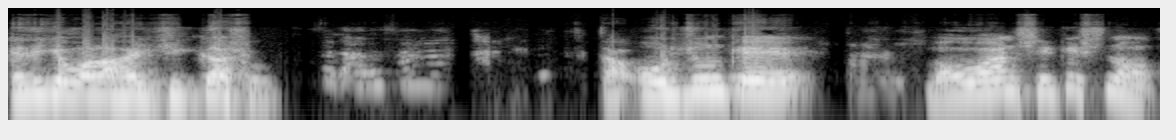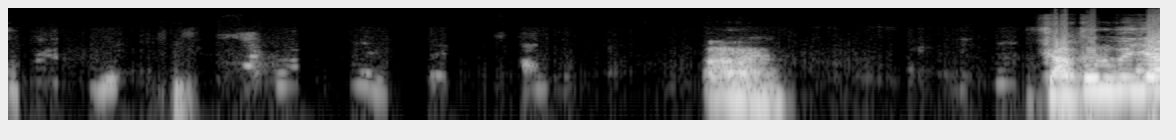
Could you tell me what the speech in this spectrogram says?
এদিকে বলা হয় জিজ্ঞাসু। তা অর্জুনকে ভগবান শ্রীকৃষ্ণ চাতুর্বিজা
